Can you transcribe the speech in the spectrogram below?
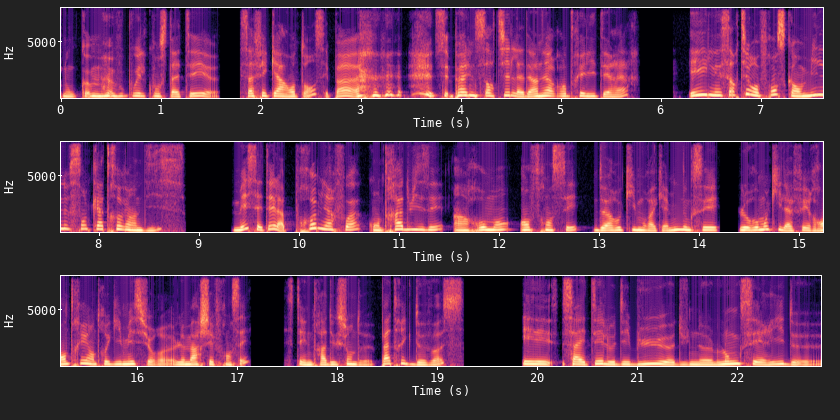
Donc, comme vous pouvez le constater, euh, ça fait 40 ans. C'est pas, pas une sortie de la dernière rentrée littéraire. Et il n'est sorti en France qu'en 1990. Mais c'était la première fois qu'on traduisait un roman en français de Haruki Murakami. Donc, c'est le roman qu'il a fait rentrer, entre guillemets, sur euh, le marché français. C'était une traduction de Patrick DeVos. Et ça a été le début euh, d'une longue série de,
